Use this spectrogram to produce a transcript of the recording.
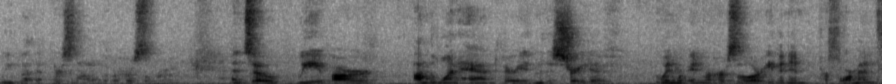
we let that person out of the rehearsal room. And so we are, on the one hand, very administrative when we're in rehearsal or even in performance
